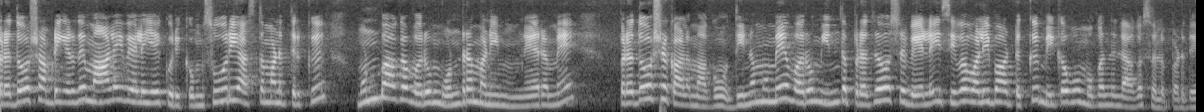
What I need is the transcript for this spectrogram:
பிரதோஷம் அப்படிங்கிறது மாலை வேலையை குறிக்கும். சூரிய அஸ்தமனத்திற்கு முன்பாக வரும் ஒன்றரை மணி நேரமே பிரதோஷ காலமாகும். தினமுமே வரும் இந்த பிரதோஷ வேலை சிவ வழிபாட்டுக்கு மிகவும் உகந்ததாக சொல்லப்படுது.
